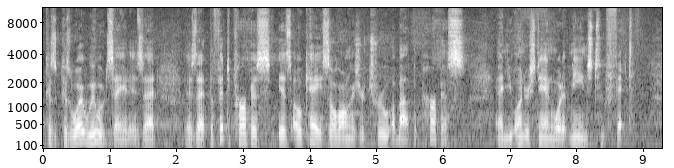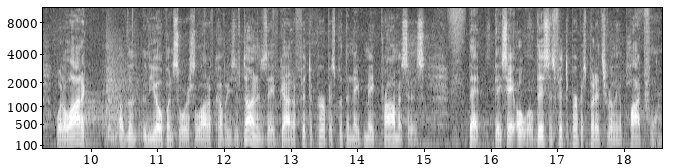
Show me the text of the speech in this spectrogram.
because uh, because what we would say it is that, is that the fit to purpose is okay so long as you're true about the purpose and you understand what it means to fit. What a lot of, of the, the open source, a lot of companies have done is they've got a fit to purpose, but then they make promises that they say, oh, well, this is fit to purpose, but it's really a platform.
